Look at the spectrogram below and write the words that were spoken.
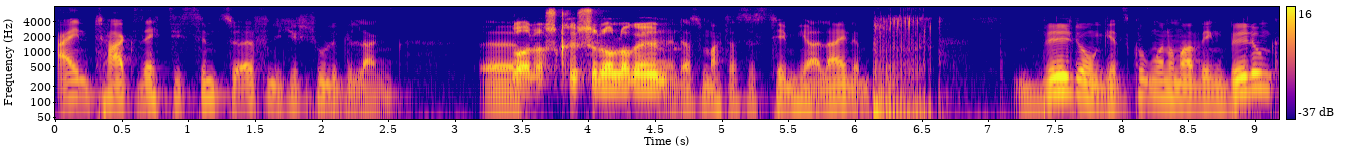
ein Tag 60 Sim zur öffentlichen Schule gelangen. Äh, Boah, das kriegst du doch locker hin. Das macht das System hier alleine. Pff. Bildung, jetzt gucken wir nochmal wegen Bildung.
